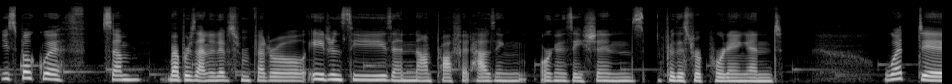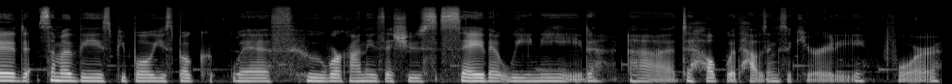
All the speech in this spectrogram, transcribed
You spoke with some representatives from federal agencies and nonprofit housing organizations for this reporting. And What did some of these people you spoke with who work on these issues say that we need uh, to help with housing security for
